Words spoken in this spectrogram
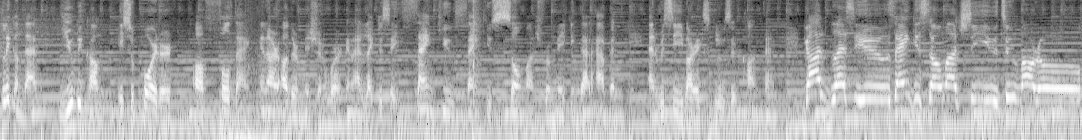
Click on that. You become a supporter of Full Tank and our other mission work. And I'd like to say thank you, thank you so much for making that happen and receive our exclusive content. God bless you. Thank you so much. See you tomorrow.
